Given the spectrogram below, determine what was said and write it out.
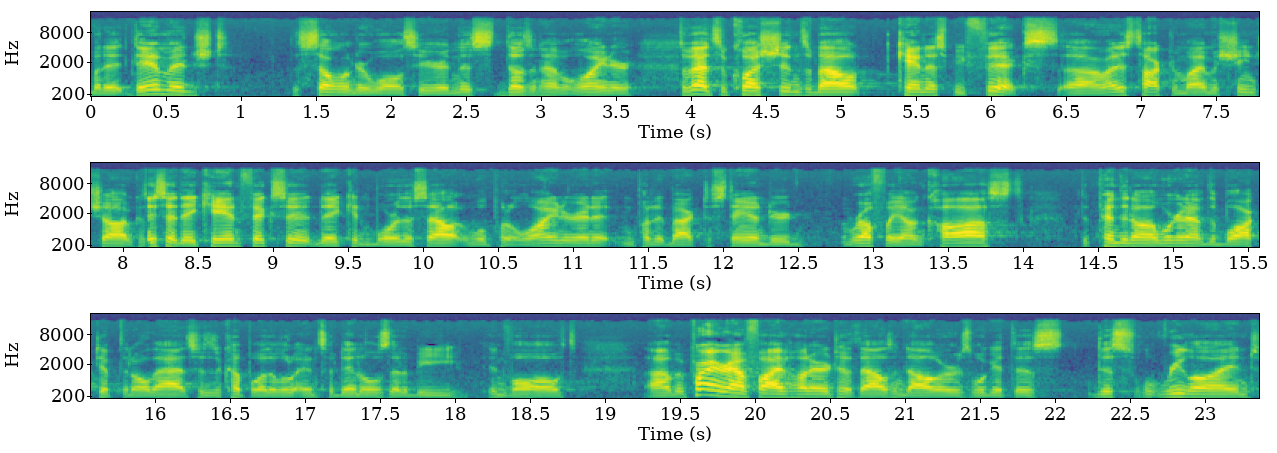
But it damaged the cylinder walls here, and this doesn't have a liner. So I've had some questions about can this be fixed. Uh, I just talked to my machine shop because they said they can fix it. They can bore this out, and we'll put a liner in it and put it back to standard. Roughly on cost, depending on, we're to have the block tipped and all that, so there's a couple other little incidentals that'll be involved. Um, but probably around 500 to $1,000, we'll get this this relined,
